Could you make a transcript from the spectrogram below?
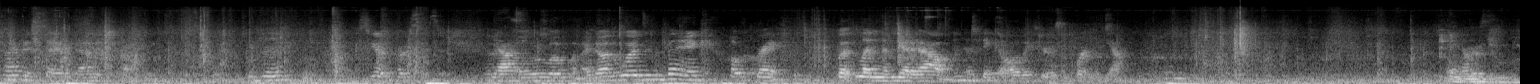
Trying to say without interrupting. Mm-hmm. So you gotta process. Yeah. Oh, I know the words in the bank. Oh, Right. But letting them get it out and think it all the way through is important, yeah. I imagine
